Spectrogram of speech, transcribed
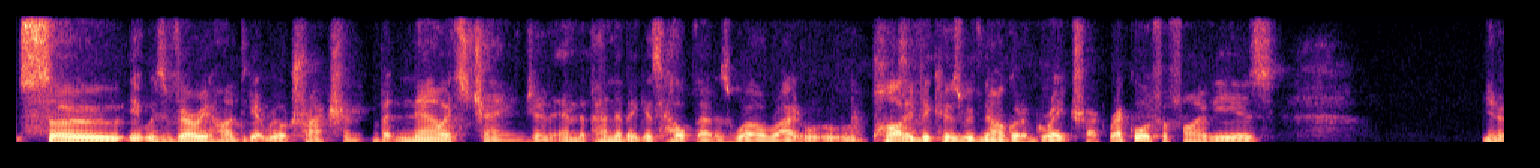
so it was very hard to get real traction but now it's changed and, and the pandemic has helped that as well right partly because we've now got a great track record for five years you know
